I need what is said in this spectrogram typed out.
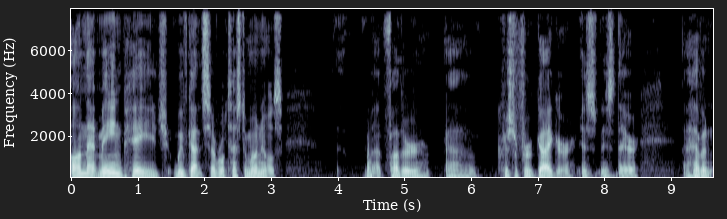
On that main page, we've got several testimonials. Uh, Father uh, Christopher Geiger is is there. I haven't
